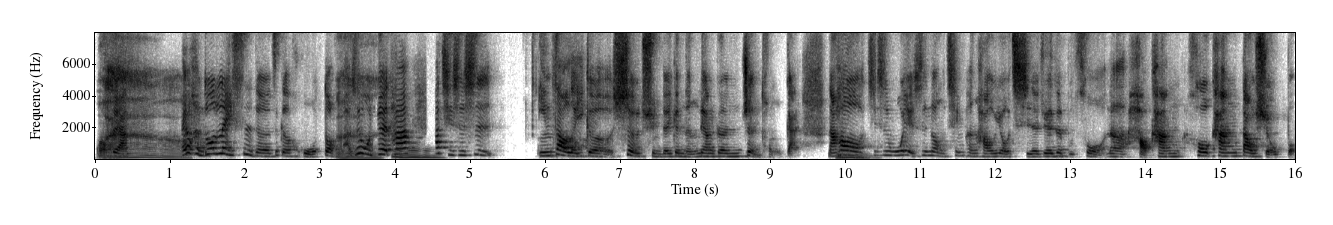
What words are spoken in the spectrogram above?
哇，对啊，还有很多类似的这个活动啊，所以我觉得它它其实是营造了一个社群的一个能量跟认同感。然后其实我也是那种亲朋好友骑的，觉得这不错，那好康后康到修补。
